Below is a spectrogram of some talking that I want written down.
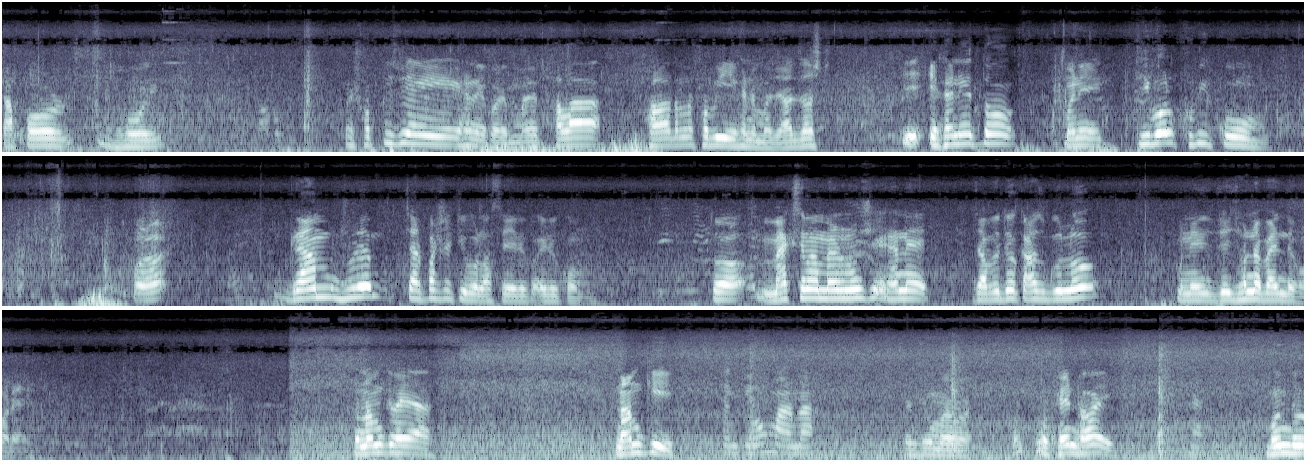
কাপড়, ধোয় মানে সব কিছু এখানে করে। মানে থালা থালা টালা সবই এখানে মাঝে। আর জাস্ট এখানে তো মানে টিবল খুবই কম। গ্রাম জুড়ে চার পাঁচটা টিবল আছে এরকম। তো ম্যাক্সিমাম মানুষ এখানে যাবতীয় কাজগুলো মানে যে ঝর্ণা পানিতে করে। তো নাম কি ভাইয়া? নাম কি? মারমা। মারমা। তোমার ফ্রেন্ড হয়? বন্ধু?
